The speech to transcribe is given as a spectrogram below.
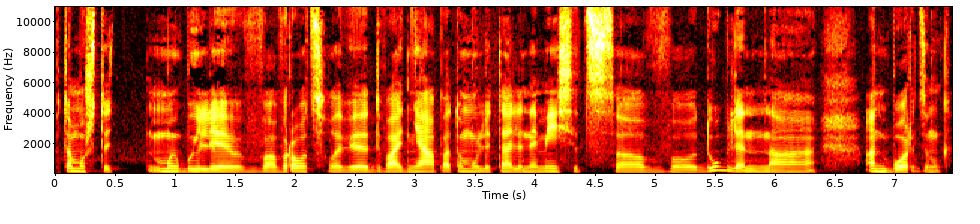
потому что мы были во Вроцлаве два дня, а потом улетали на месяц э, в Дублин на анбординг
